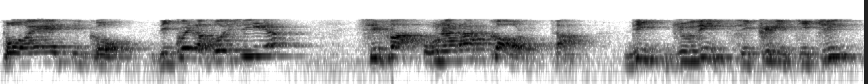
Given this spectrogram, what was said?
poetico di quella poesia, si fa una raccolta di giudizi critici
